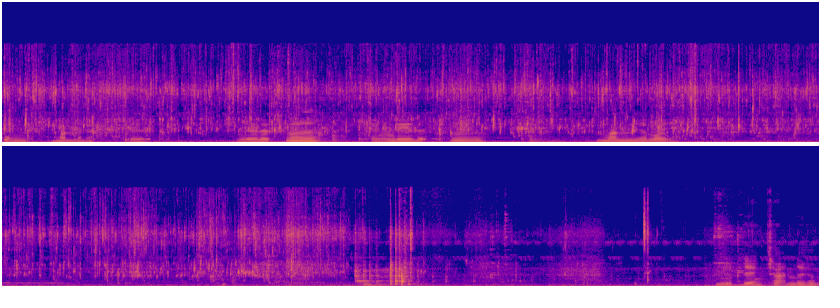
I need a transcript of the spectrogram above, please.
ตรงมันมันนะเนี่ยนะเออแข็งเลยนะเออมันเนี่ยอร่อย เลือดแด งฉานเลยครับ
